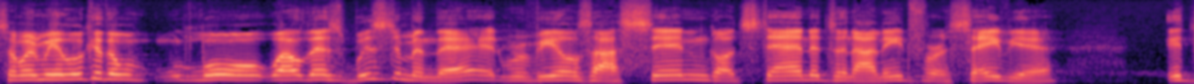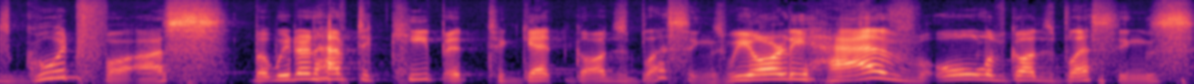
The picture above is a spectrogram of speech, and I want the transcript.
So when we look at the law, well, there's wisdom in there. It reveals our sin, God's standards, and our need for a Savior it's good for us, but we don't have to keep it to get God's blessings. We already have all of God's blessings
